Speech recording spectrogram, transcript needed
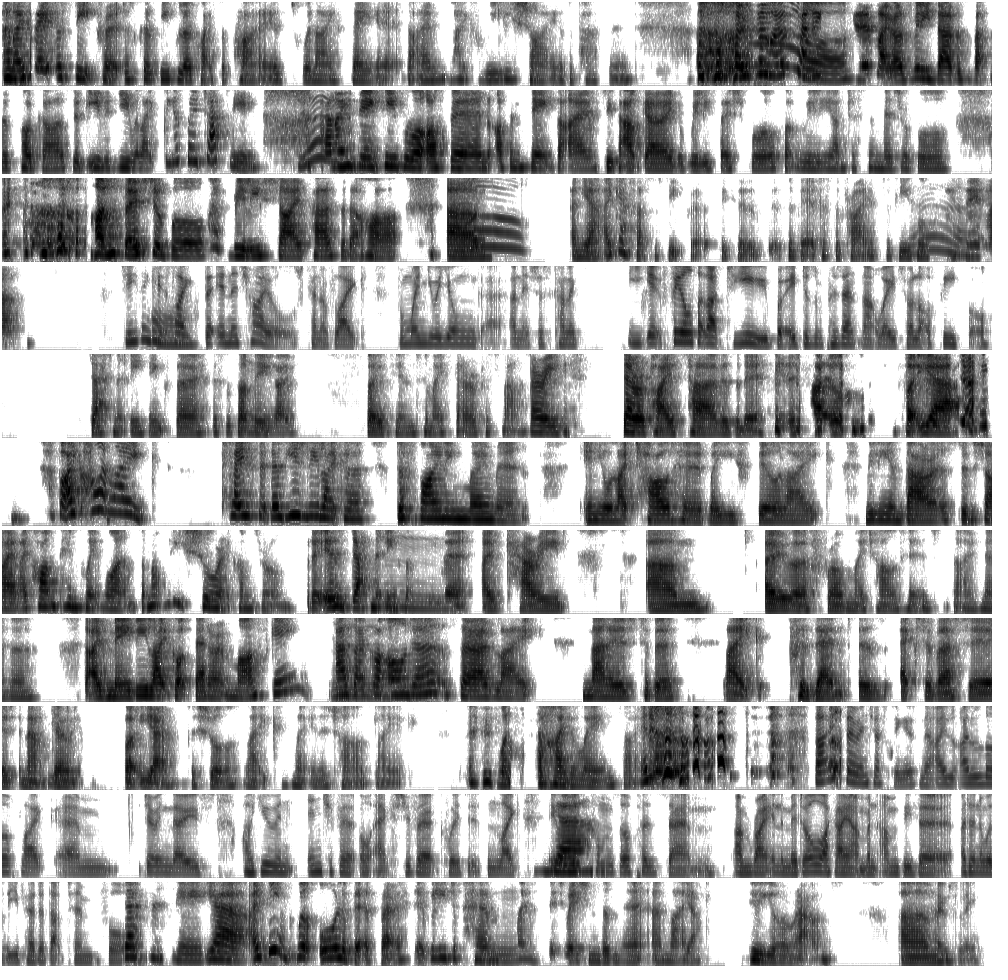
And I say it's a secret just because people are quite surprised when I say it that I'm like really shy as a person. I was, I was telling you, Oh, like I was really nervous about this podcast, and even you were like, "But you're so chatty." yeah. And I think people will often often think that I'm super outgoing and really sociable, but really I'm just a miserable, unsociable, really shy person at heart. Um, Oh, and yeah, I guess that's a secret because it's a bit of a surprise for people. when I say that. do you think it's like the inner child, kind of like from when you were younger, and it's just kind of it feels like that to you, but it doesn't present that way to a lot of people. Definitely think so. This is something Mm. I've spoken to my therapist about. Very therapized term, isn't it? Inner child. but yeah, I think- but I can't like place it. There's usually like a defining moment in your like childhood where you feel like really embarrassed and shy, and I can't pinpoint one. So I'm not really sure where it comes from, but it is definitely something Mm. that I've carried um, over from my childhood that I've never that I've maybe like got better at masking as I've got Mm. older. So I've like managed to be like present as extroverted and outgoing. But yeah, for sure, like my inner child like wants to hide away inside. that is so interesting isn't it i, I love like um doing those are you an introvert or extrovert quizzes and like it yeah, always comes up as um i'm right in the middle like i am an ambivert i don't know whether you've heard of that term before definitely. Yeah, I think we're all a bit of both. It really depends on like Mm. the situation, doesn't it? And like Yeah. who you're around. Um, totally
